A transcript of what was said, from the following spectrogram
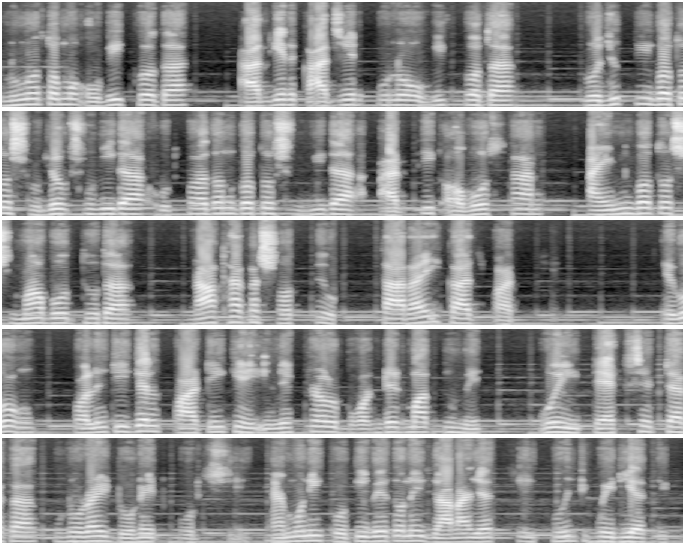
ন্যূনতম অভিজ্ঞতা, আগের কাজের কোনো অভিজ্ঞতা, প্রযুক্তিগত সুযোগ সুবিধা, উৎপাদনগত সুবিধা, আর্থিক অবস্থান, আইনগত সীমাবদ্ধতা না থাকা সত্ত্বেও তারাই কাজ পাচ্ছে এবং পলিটিক্যাল পার্টিকে ইলেকট্রাল বন্ডের মাধ্যমে ওই ট্যাক্সের টাকা পুনরায় ডোনেট করছে। এমনই প্রতিবেদনে জানা যাচ্ছে কুইন্ট মিডিয়া থেকে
